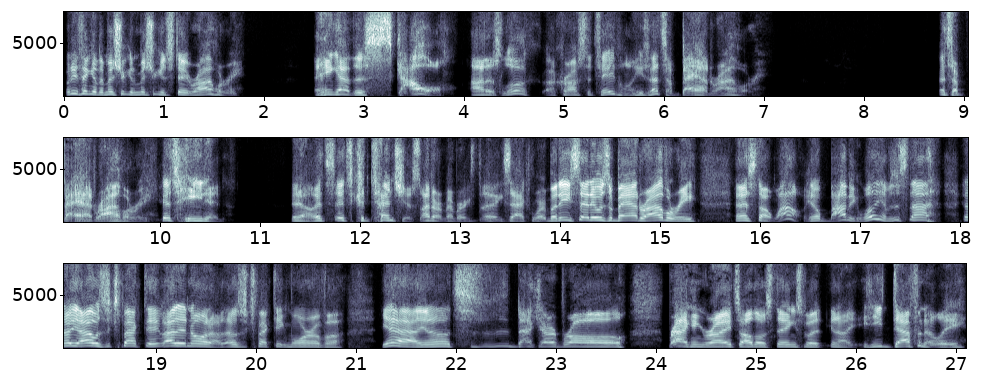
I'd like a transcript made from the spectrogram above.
what do you think of the Michigan Michigan State rivalry? And he got this scowl on his look across the table, and he's that's a bad rivalry. It's a bad rivalry. It's heated. You know, it's it's contentious. I don't remember the exact word, but he said it was a bad rivalry. And I thought, wow, you know, Bobby Williams, it's not, you know, yeah, I was expecting, I didn't know what I was, I was expecting more of a, yeah, you know, it's backyard brawl, bragging rights, all those things. But, you know, he definitely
